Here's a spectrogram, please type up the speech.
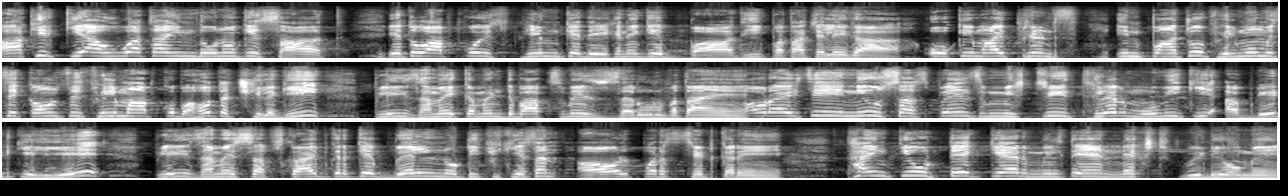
आखिर क्या हुआ था इन दोनों के साथ? ये तो आपको इस फ़िल्म के देखने के बाद ही पता चलेगा। ओके, माय फ्रेंड्स, इन पाँचों फ़िल्मों में से कौन सी फ़िल्म आपको बहुत अच्छी लगी? प्लीज़ हमें कमेंट बॉक्स में ज़रूर बताएँ। और ऐसे new suspense mystery thriller movie की अपडेट के लिए प्लीज़ हमें सब्सक्राइब करके बेल नोटिफिकेशन ऑल पर सेट करें। थैंक यू, टेक केयर, मिलते हैं नेक्स्ट वीडियो में।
